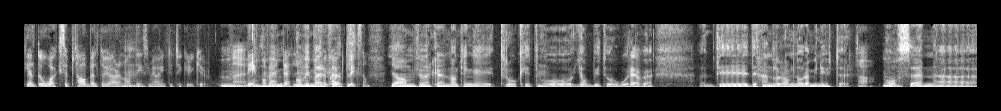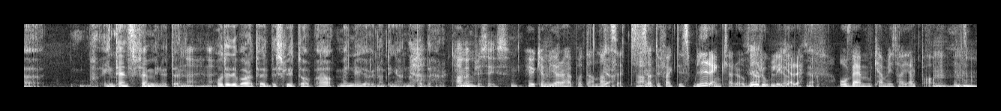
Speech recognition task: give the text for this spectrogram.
helt oacceptabelt att göra någonting som jag inte tycker är kul. Nej. Det är inte Om vi- värt det. om vi Livet är för märker kort att- liksom. Ja, om vi märker att någonting är tråkigt och jobbigt och whatever. Det, det handlar om några minuter. Ja. Och sen eh, inte ens fem minuter. Nej, nej. Och det är bara att ta ett beslut av, ja men nu gör vi någonting annat av det här. ja, men precis. Hur kan vi göra det här på ett annat Ja. sätt? Ja. Så att det faktiskt blir enklare och blir Ja. roligare. Ja. Och vem kan vi ta hjälp av? Mm.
